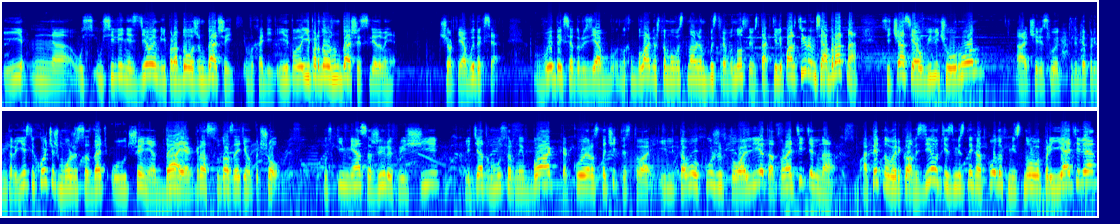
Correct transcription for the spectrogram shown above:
И а, усиление сделаем и продолжим дальше выходить. И, и продолжим дальше исследование. Черт, я выдохся. Выдохся, друзья. Благо, что мы восстанавливаем быструю выносливость. Так, телепортируемся обратно. Сейчас я увеличу урон а, через свой 3D принтер. Если хочешь, можешь создать улучшение. Да, я как раз сюда за этим и пришел. Куски мяса, жира, хрящи летят в мусорный бак. Какое расточительство. Или того хуже в туалет. Отвратительно. Опять новая реклама. Сделайте из мясных отходов мясного приятеля.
